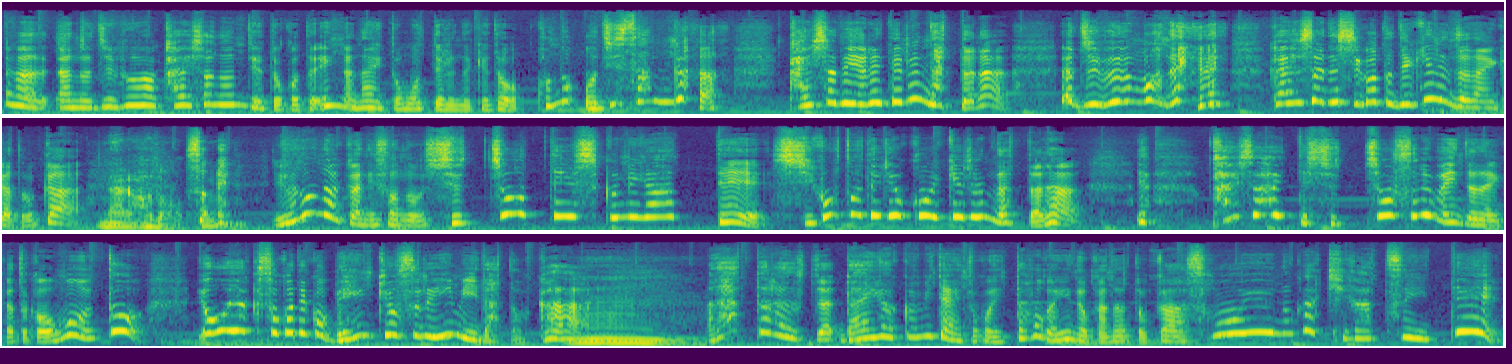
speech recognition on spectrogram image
だからあの自分は会社なんていうとこと縁がないと思ってるんだけどこのおじさんが会社でやれてるんだったら自分もね 会社で仕事できるんじゃないかとかなるほど、そ世の中にその出張っていう仕組みがあって仕事で旅行行けるんだったらいや会社入って出張すればいいんじゃないかとか思うとようやくそこでこう勉強する意味だとかだったらじゃ大学みたいなところに行った方がいいのかなとかそういうのが気がついて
